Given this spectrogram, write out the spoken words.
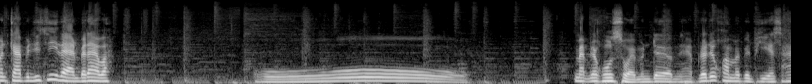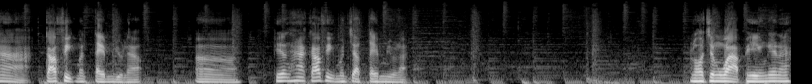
มันกลายเป็นดิสนีย์แลนด์ไปได้วะ โอ้แมปยังคงสวยเหมือนเดิมนะครับ แล้วด้วยความมันเป็น PS5 กราฟิกมันเต็มอยู่แล้ว เออ PS5 กราฟิกมันจัดเต็มอยู่ล้วรอจังหวะเพลงด้วยนะ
